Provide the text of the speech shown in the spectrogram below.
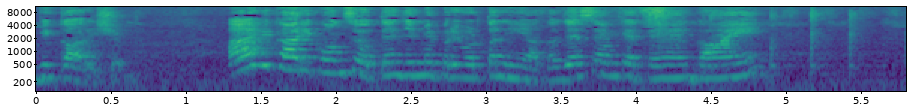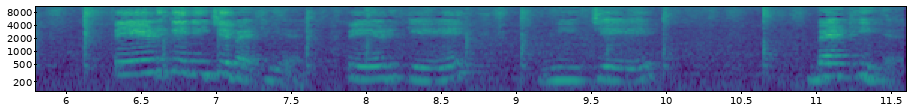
विकारी शब्द। अविकारी कौन से होते हैं जिनमें परिवर्तन नहीं आता? जैसे हम कहते हैं, गाय पेड़ के नीचे बैठी है। पेड़ के नीचे बैठी है।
